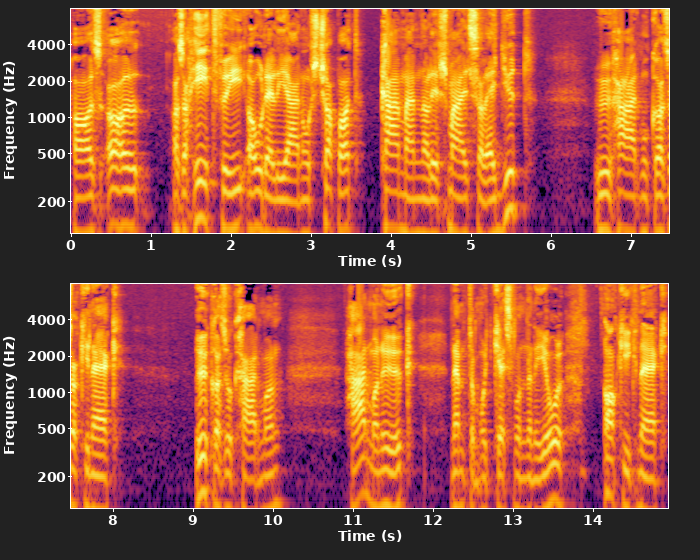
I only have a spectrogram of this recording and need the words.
az, az, az a hétfői Aureliános csapat Kálmánnal és miles együtt, ő hármuk az, akinek ők azok hárman, hárman ők, nem tudom, hogy kezd mondani jól, akiknek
